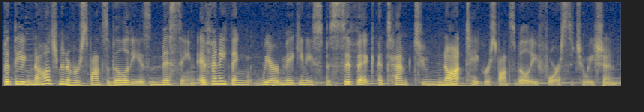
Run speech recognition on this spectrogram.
but the acknowledgement of responsibility is missing. If anything, we are making a specific attempt to not take responsibility for a situation.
